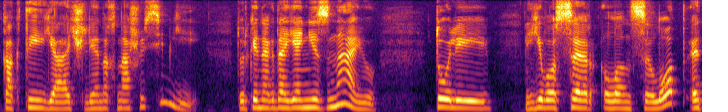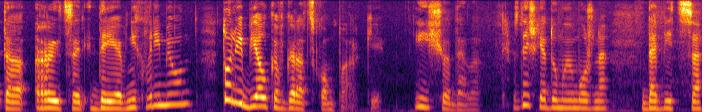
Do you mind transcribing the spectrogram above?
как ты и я о членах нашей семьи. Только иногда я не знаю, то ли его сэр Ланселот — это рыцарь древних времен, то ли белка в городском парке. И еще, Делла, знаешь, я думаю, можно добиться,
